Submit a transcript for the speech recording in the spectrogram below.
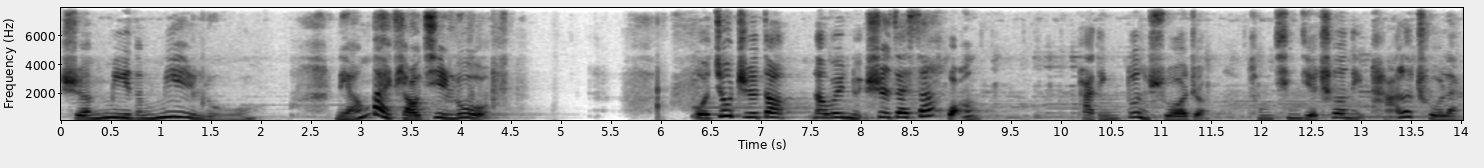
神秘的秘鲁，两百条记录。我就知道那位女士在撒谎。帕丁顿说着，从清洁车里爬了出来。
